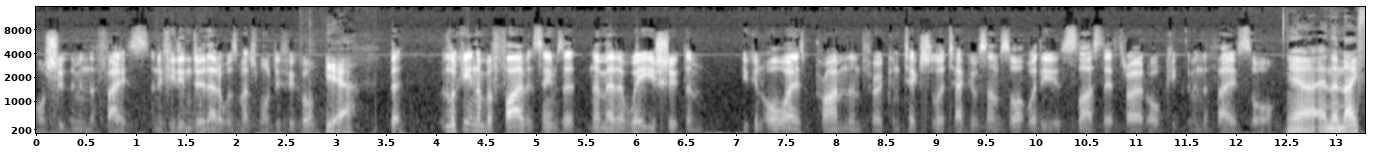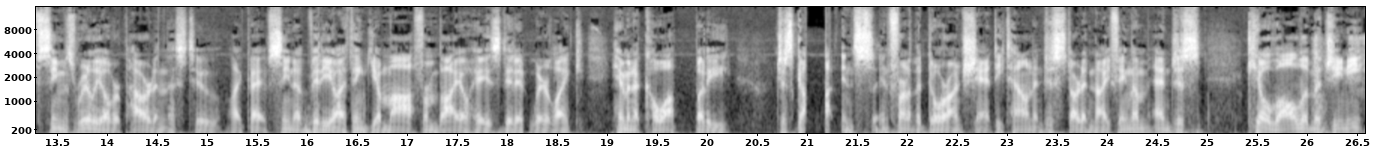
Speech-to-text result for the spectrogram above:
or shoot them in the face, and if you didn't do that, it was much more difficult. Yeah. But looking at number five, it seems that no matter where you shoot them, you can always prime them for a contextual attack of some sort, whether you slice their throat or kick them in the face or. Yeah, and the knife seems really overpowered in this too. Like I've seen a video, I think Yama from Biohaze did it, where like him and a co-op buddy just got in in front of the door on Shantytown and just started knifing them and just killed all the Majini.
